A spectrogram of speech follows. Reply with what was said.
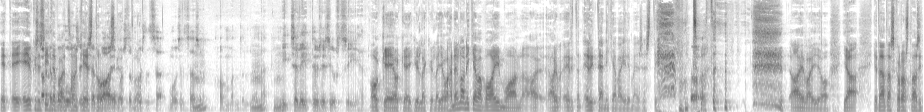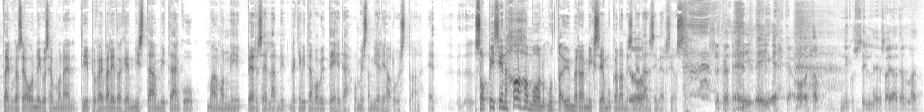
et ei, ei ole se siitä vaan, että se on kestoa laskettua. Muistatko, muistatko mm. homman mm. Mm. Niin se liittyy siis just siihen. Okei, okay, okei, okay, kyllä, kyllä. Joo, hänellä on ikävä vaimo, on erittäin, erittäin ikävä ilmeisesti. Mutta tuota, Aivan joo. Ja, ja tämä taas korostaa sitä, kuinka se on niinku semmoinen tyyppi, joka ei välitä oikein mistään mitään, kun maailma on mm. niin perseellä, niin melkein mitä voi tehdä omista mielihaluistaan. Et, sopii siihen hahmoon, mutta ymmärrän, miksi ei mukana niin länsiversiossa. ei, ei ehkä ole ihan niin kuin silleen, jos ajatellaan, että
